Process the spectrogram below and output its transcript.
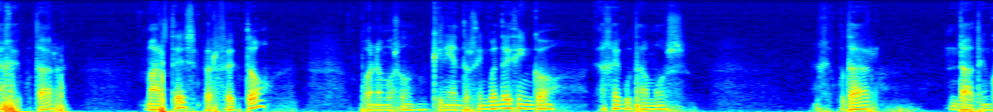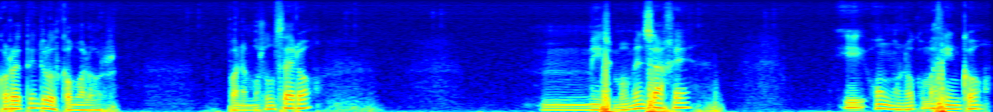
ejecutar. Martes, perfecto. Ponemos un 555, ejecutamos, ejecutar, dato incorrecto, introduzca un valor. Ponemos un 0, mismo mensaje y un 1,5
